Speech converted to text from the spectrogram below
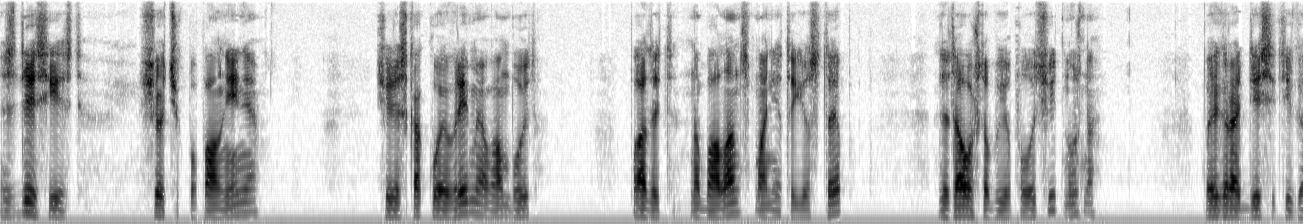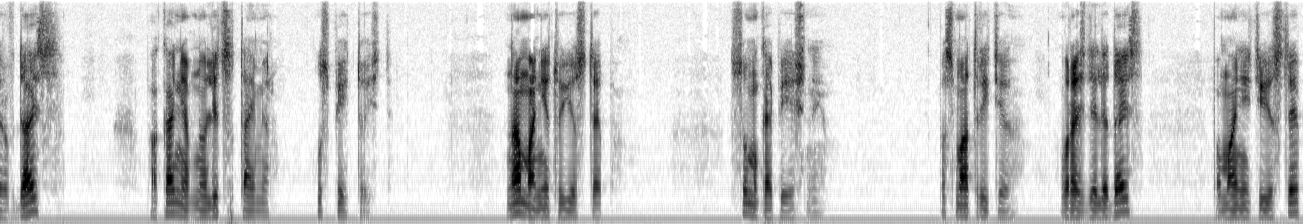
Здесь есть счетчик пополнения, через какое время вам будет падать на баланс монета USTEP. Для того, чтобы ее получить, нужно поиграть 10 игр в DICE, пока не обнулится таймер. Успеть, то есть. На монету USTEP. Сумма копеечная. Посмотрите в разделе DICE по монете USTEP,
